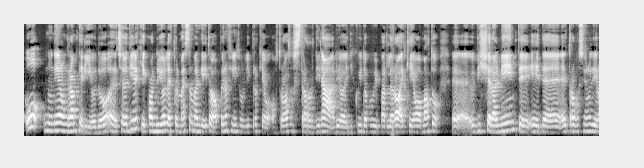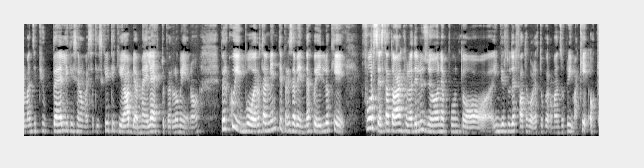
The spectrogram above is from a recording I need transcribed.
O non era un gran periodo eh, c'è da dire che quando io ho letto il maestro Margherita ho appena finito un libro che ho, ho trovato straordinario e di cui dopo vi parlerò e che ho amato eh, visceralmente ed è, e trovo sia uno dei romanzi più belli che siano mai stati scritti che io abbia mai letto perlomeno. Per cui boh ero talmente presa bene da quello che Forse è stata anche una delusione, appunto, in virtù del fatto che ho letto quel romanzo prima, che ok,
